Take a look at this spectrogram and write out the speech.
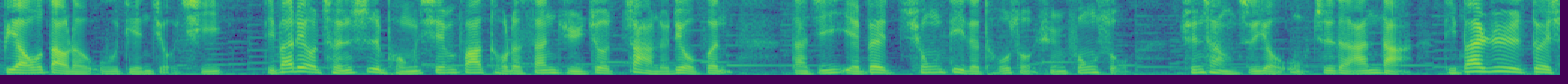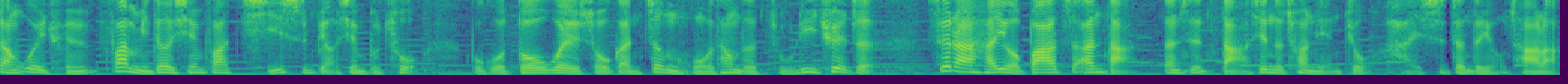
飙到了五点九七。礼拜六陈世鹏先发投了三局就炸了六分，打击也被兄弟的投手群封锁，全场只有五支的安打。礼拜日对上魏全范米特先发其实表现不错，不过多位手感正火烫的主力确诊，虽然还有八支安打，但是打线的串联就还是真的有差了。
